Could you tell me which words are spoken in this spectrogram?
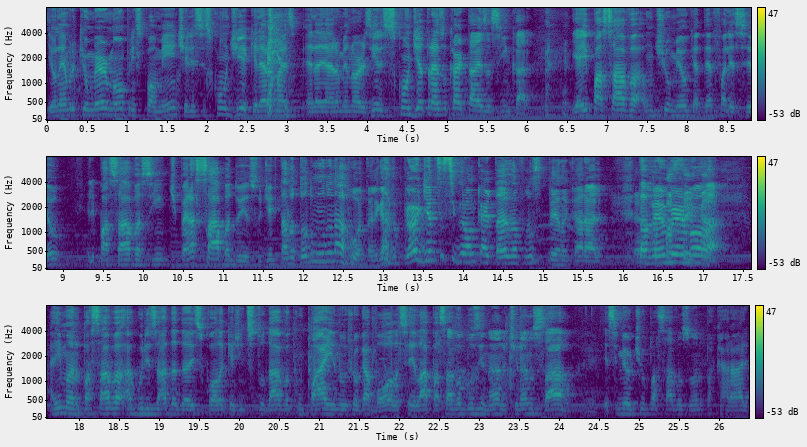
E eu lembro que o meu irmão, principalmente, ele se escondia, que ele era mais. Ele era menorzinho, ele se escondia atrás do cartaz, assim, cara. E aí passava um tio meu que até faleceu, Ele passava assim, tipo, era sábado isso, o dia que tava todo mundo na rua, tá ligado? O pior dia pra você segurar um cartaz na Afonso Pena, caralho. É, tava eu e meu irmão cara. lá. Aí, mano, passava a gurizada da escola que a gente estudava com o pai no jogar bola, sei lá, passava buzinando, tirando sarro. Esse meu tio passava zoando pra caralho.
